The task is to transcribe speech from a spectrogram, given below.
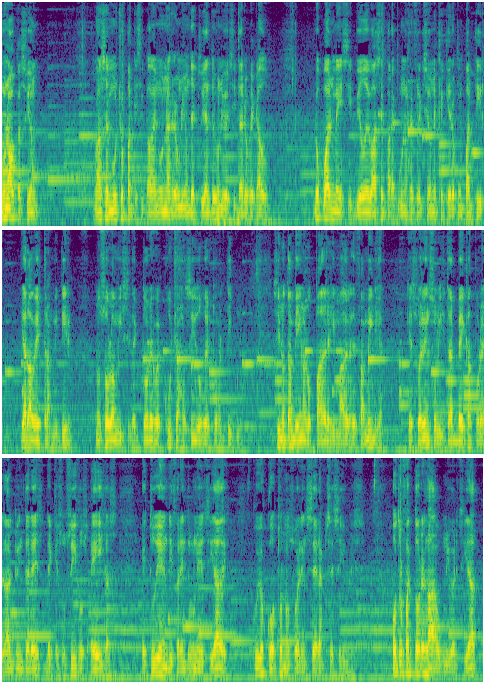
una ocasión, no hace mucho participaba en una reunión de estudiantes universitarios becados, lo cual me sirvió de base para algunas reflexiones que quiero compartir y a la vez transmitir no solo a mis lectores o escuchas asiduos de estos artículos, sino también a los padres y madres de familia que suelen solicitar becas por el alto interés de que sus hijos e hijas estudien en diferentes universidades cuyos costos no suelen ser accesibles. Otro factor es la universidad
